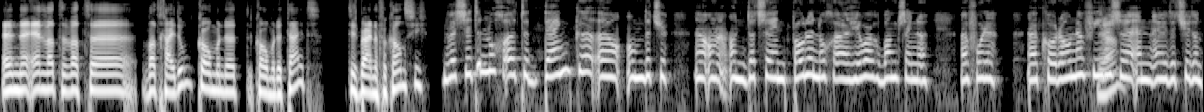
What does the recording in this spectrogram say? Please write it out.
En, en wat, wat, eh, wat ga je doen komende, komende tijd? Het is bijna vakantie. We zitten nog eh, te denken, eh, omdat, je, om- omdat ze in Polen nog heel erg bang zijn voor de coronavirussen. En dat je dan,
